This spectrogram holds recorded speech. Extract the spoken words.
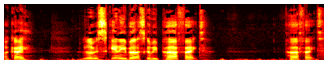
Okay, a little bit skinny, but that's going to be perfect. Perfect.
